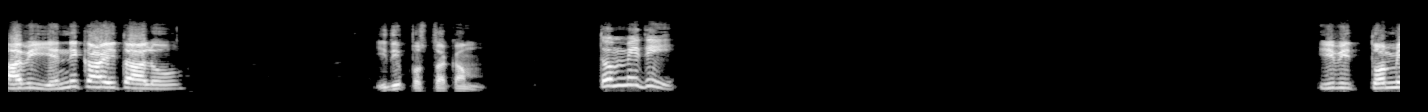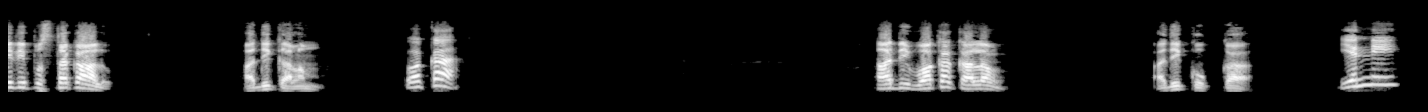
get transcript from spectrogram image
అవి ఎన్ని కాగితాలు ఇది పుస్తకం. తొమ్మిది. ఇవి తొమ్మిది పుస్తకాలు. అది కలం. ఒక. అది ఒక కలం. అది కుక్క. ఎన్ని?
